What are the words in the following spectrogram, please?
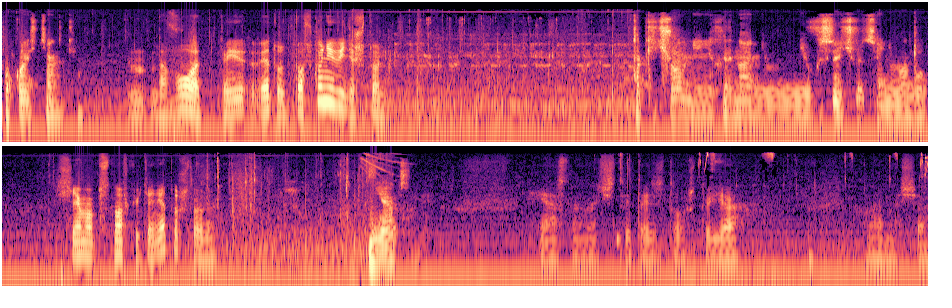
Какой стенке? М, Да вот, ты эту доску не видишь, что ли? Так и чё, мне ни хрена не, не высвечивается, я не могу. Схема обстановки у тебя нету, что ли? Нет. Ясно, значит, это из-за того, что я... Ладно, сейчас.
